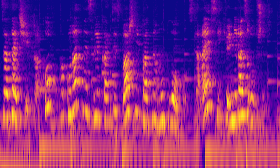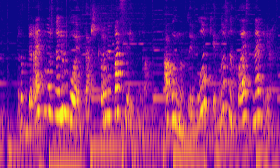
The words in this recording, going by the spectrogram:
Задача игроков – аккуратно извлекать из башни по одному блоку, стараясь ее не разрушить. Разбирать можно любой этаж, кроме последнего, а вынутые блоки нужно класть наверх.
